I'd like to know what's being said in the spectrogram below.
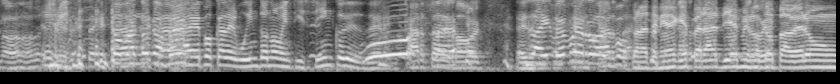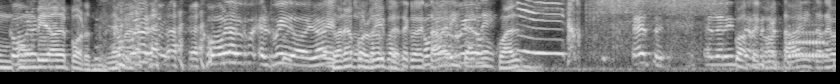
No, no. Tomando esa café. era la época del Windows 95 y de, de carta de Rodolfo. La época de Rodolfo. Cuando tenía que esperar 10 minutos para ver un, ¿Cómo un era? video de porno. ¿Cómo era, era el, el ruido? Tú eras por Viper. se conectaba ¿Cómo el era el ruido? internet. ¿Cuál? Ese, el del Cuando se internet. conectaba el internet.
